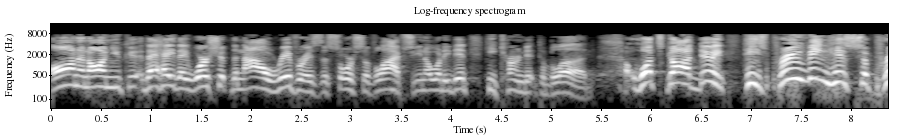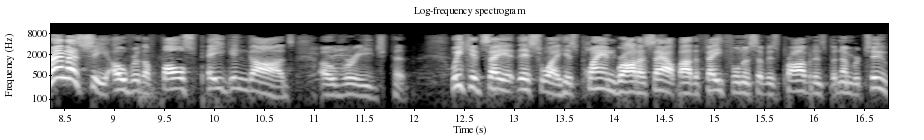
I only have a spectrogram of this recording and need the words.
On and on you could, they, hey, they worshiped the Nile River as the source of life. So you know what He did? He turned it to blood. What's God doing? He's proving His supremacy over the false pagan gods over Egypt. We could say it this way. His plan brought us out by the faithfulness of His providence, but number two,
